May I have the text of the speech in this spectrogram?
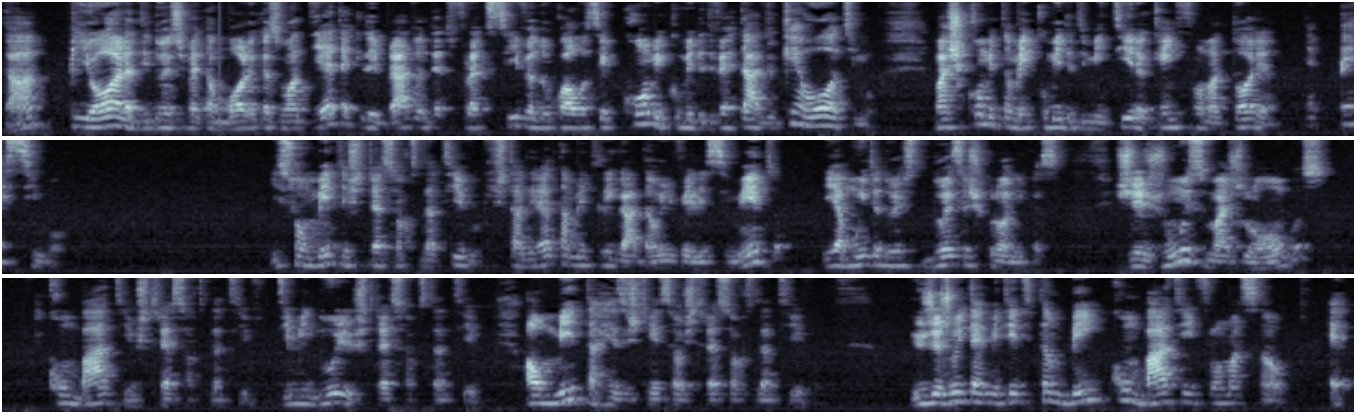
tá? Piora de doenças metabólicas, uma dieta equilibrada, uma dieta flexível, no qual você come comida de verdade, o que é ótimo, mas come também comida de mentira, que é inflamatória, é péssimo. Isso aumenta o estresse oxidativo, que está diretamente ligado ao envelhecimento e a muitas doenças crônicas. Jejuns mais longos combatem o estresse oxidativo, diminui o estresse oxidativo, aumenta a resistência ao estresse oxidativo. E o jejum intermitente também combate a inflamação, é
